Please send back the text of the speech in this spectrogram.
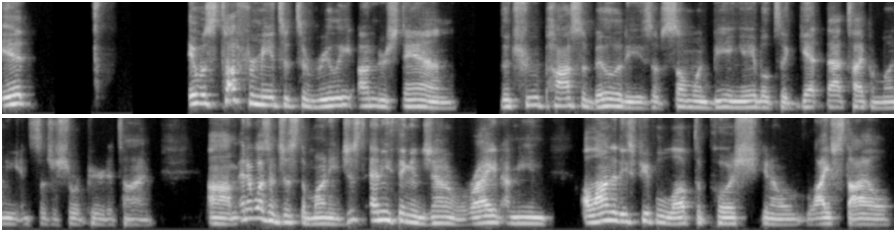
it it was tough for me to, to really understand the true possibilities of someone being able to get that type of money in such a short period of time. Um, and it wasn't just the money, just anything in general, right? I mean, a lot of these people love to push, you know, lifestyle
